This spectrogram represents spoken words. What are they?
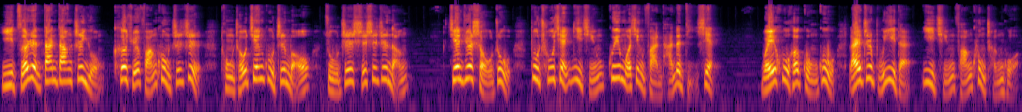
以责任担当之勇、科学防控之智、统筹兼顾之谋、组织实施之能，坚决守住不出现疫情规模性反弹的底线，维护和巩固来之不易的疫情防控成果。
